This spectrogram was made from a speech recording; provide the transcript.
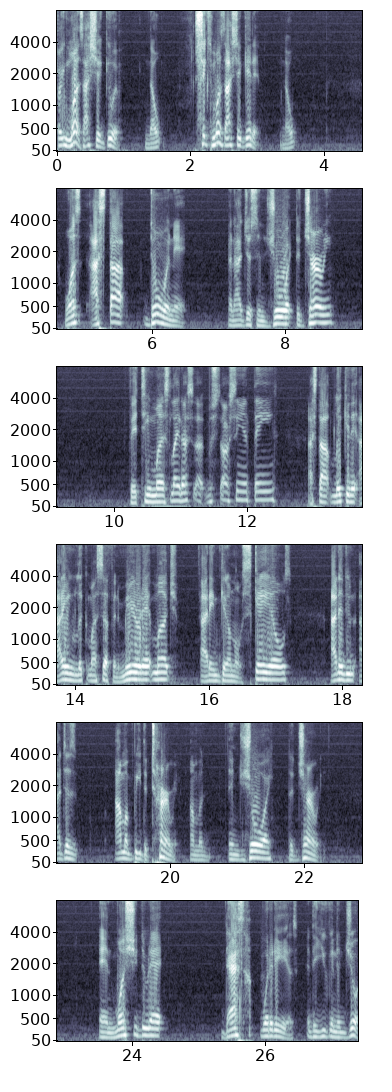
three months I should do it. Nope. Six months I should get it. Nope. Once I stopped doing that, and I just enjoyed the journey 15 months later, I start seeing things. I stopped looking at. I didn't even look at myself in the mirror that much. I didn't get on those scales. I didn't do. I just. I'm gonna be determined. I'm gonna enjoy the journey. And once you do that, that's what it is. And then you can enjoy.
